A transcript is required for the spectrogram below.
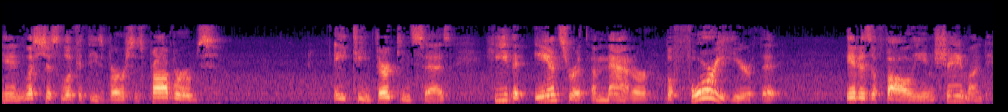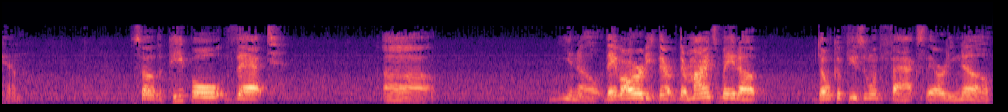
And let's just look at these verses. Proverbs 18:13 says, "He that answereth a matter before he heareth it, it is a folly and shame unto him." So the people that, uh, you know, they've already their their minds made up. Don't confuse them with facts; they already know.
